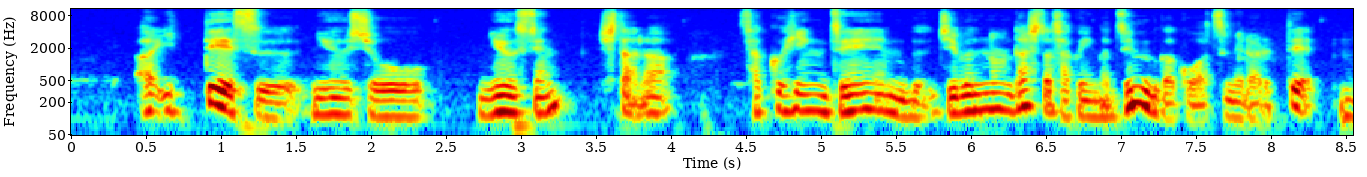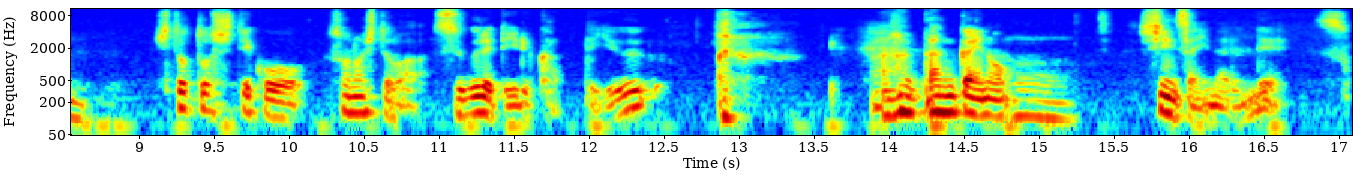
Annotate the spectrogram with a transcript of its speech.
あ一定数入賞、入選したら、作品全部、自分の出した作品が全部がこう集められて、うん。人としてこう、その人は優れているかっていう、あの段階のうん。審査になるんで、す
